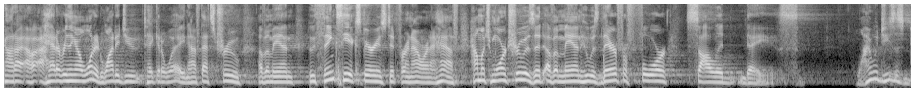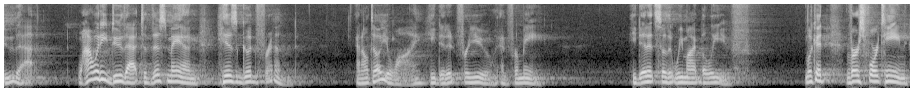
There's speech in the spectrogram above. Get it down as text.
God, I, I, had everything I wanted. Why did you take it away? Now, if that's true of a man who thinks he experienced it for an hour and a half, how much more true is it of a man who was there for four solid days? Why would Jesus do that? Why would he do that to this man, his good friend? And I'll tell you why. He did it for you and for me. He did it so that we might believe. Look at verse 14.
